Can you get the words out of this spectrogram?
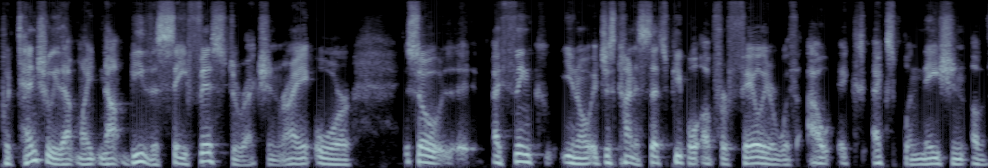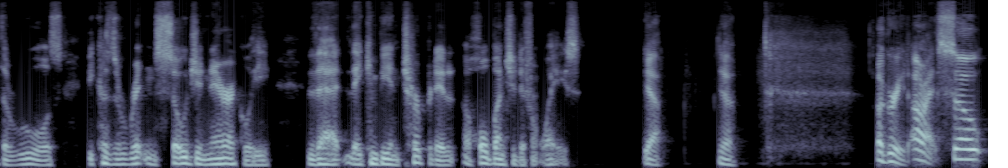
potentially that might not be the safest direction, right? Or so I think you know it just kind of sets people up for failure without ex- explanation of the rules because they're written so generically that they can be interpreted a whole bunch of different ways. Yeah. Yeah. Agreed. All right. So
